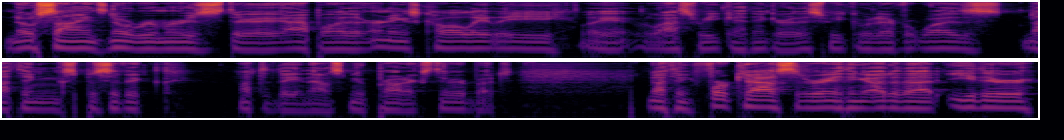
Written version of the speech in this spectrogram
no signs, no rumors. The Apple had an earnings call lately, last week I think, or this week, whatever it was. Nothing specific. Not that they announced new products there, but nothing forecasted or anything out of that either.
